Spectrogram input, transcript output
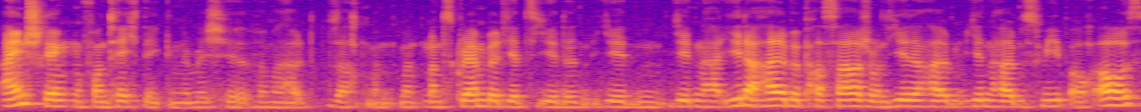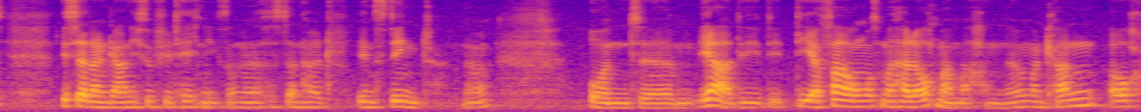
Einschränken von Techniken, nämlich wenn man halt sagt, man, man, man scrambled jetzt jede, jeden, jeden, jede halbe Passage und jede halben, jeden halben Sweep auch aus, ist ja dann gar nicht so viel Technik, sondern das ist dann halt Instinkt. Ne? Und ähm, ja, die, die, die Erfahrung muss man halt auch mal machen. Ne? Man kann auch,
